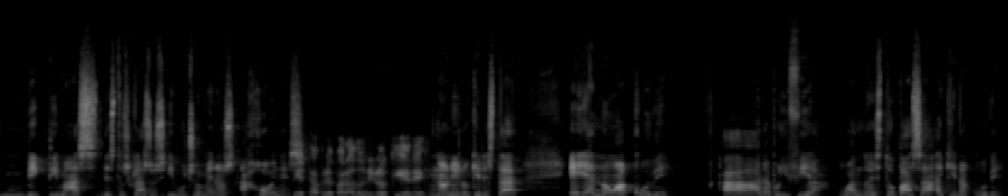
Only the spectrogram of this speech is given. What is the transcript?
mm, víctimas de estos casos y mucho menos a jóvenes. Ni está preparado ni lo quiere. No, ni lo quiere estar. Ella no acude a la policía. Cuando esto pasa, ¿a quién acude?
